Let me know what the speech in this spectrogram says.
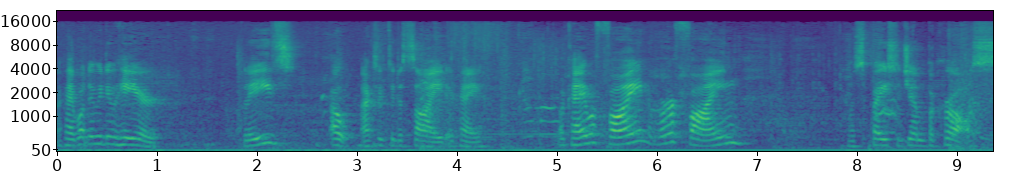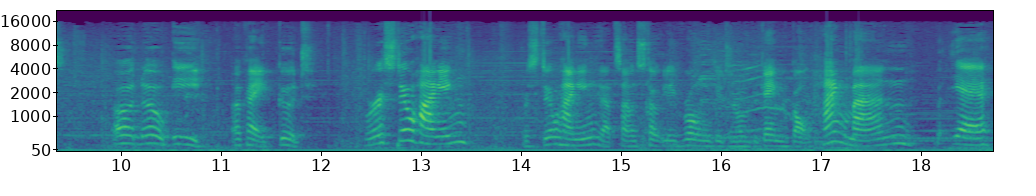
Okay, what do we do here? Please? Oh, actually to the side. Okay. Okay, we're fine. We're fine. A space to jump across. Oh no, E. Okay, good. We're still hanging. We're still hanging. That sounds totally wrong due to the game called Hangman. But yeah,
